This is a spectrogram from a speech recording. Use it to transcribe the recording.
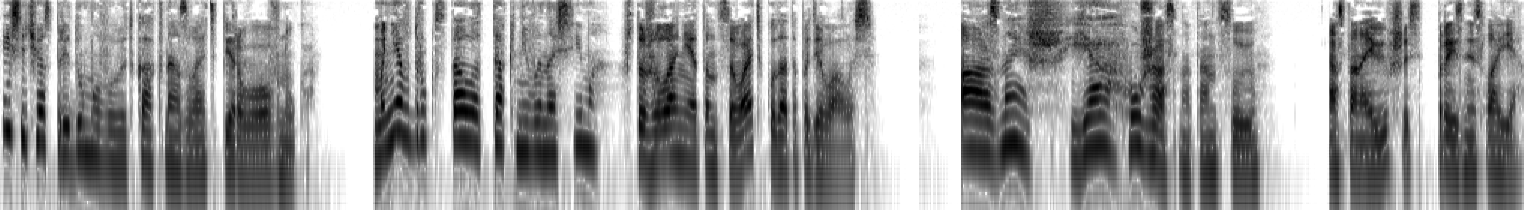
и сейчас придумывают, как назвать первого внука. Мне вдруг стало так невыносимо, что желание танцевать куда-то подевалось. «А знаешь, я ужасно танцую», — остановившись, произнесла я.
